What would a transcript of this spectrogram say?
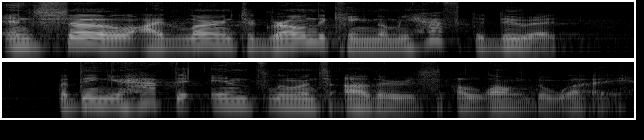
And so I learned to grow in the kingdom, you have to do it, but then you have to influence others along the way.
